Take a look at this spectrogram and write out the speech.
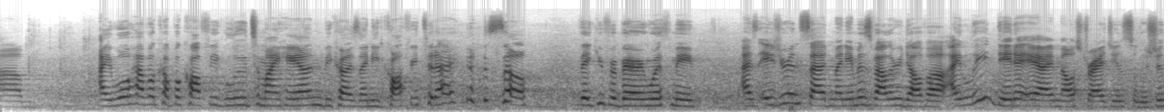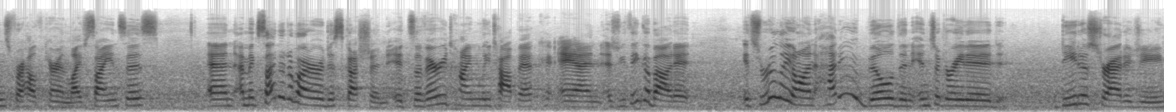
Um, I will have a cup of coffee glued to my hand because I need coffee today. so thank you for bearing with me. As Adrian said, my name is Valerie Delva. I lead data AI ML strategy and solutions for healthcare and life sciences. And I'm excited about our discussion. It's a very timely topic. And as you think about it, it's really on how do you build an integrated data strategy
